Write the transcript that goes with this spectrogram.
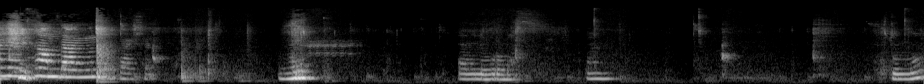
shit. Şey. tam dangın arkadaşlar. Vur. Ama ne vuramaz. Ben... Vurdum mu?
